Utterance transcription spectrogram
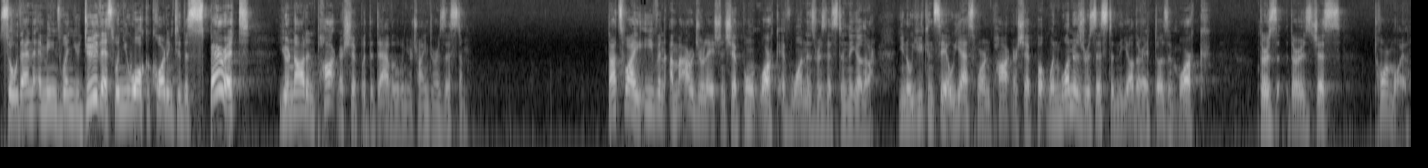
So then it means when you do this, when you walk according to the Spirit, you're not in partnership with the devil when you're trying to resist him. That's why even a marriage relationship won't work if one is resisting the other. You know, you can say, oh, yes, we're in partnership, but when one is resisting the other, it doesn't work. There's, there's just turmoil.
